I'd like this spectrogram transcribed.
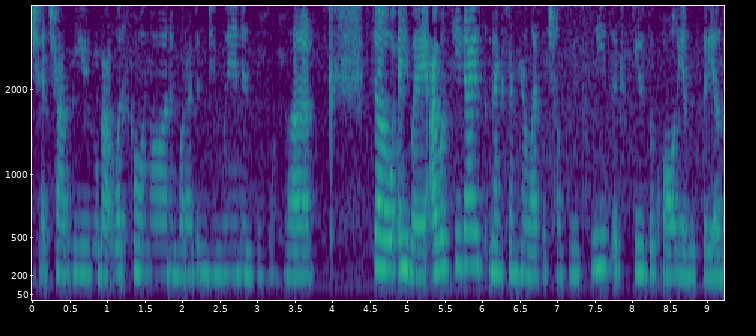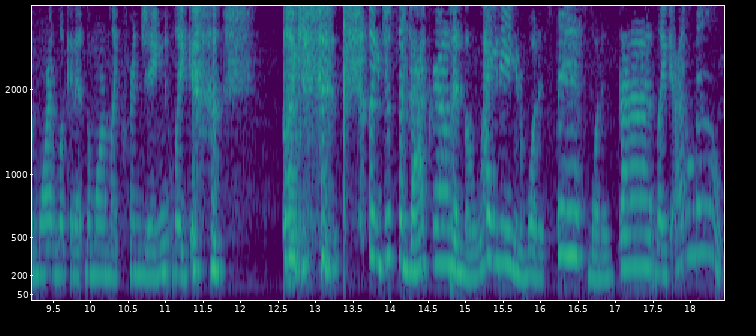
chit chat with you about what's going on and what I've been doing and blah blah blah. So anyway, I will see you guys next time here Life with Chelsey. Please excuse the quality of this video. The more I look at it, the more I'm like cringing. Like like like just the background and the lighting and what is this? What is that? Like I don't know.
